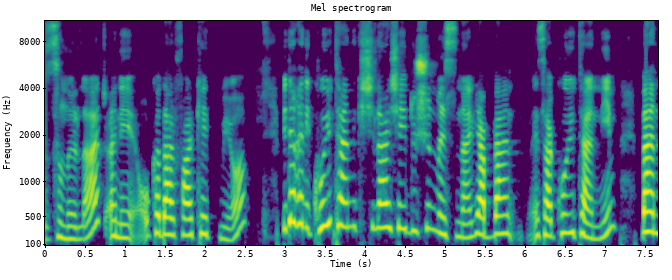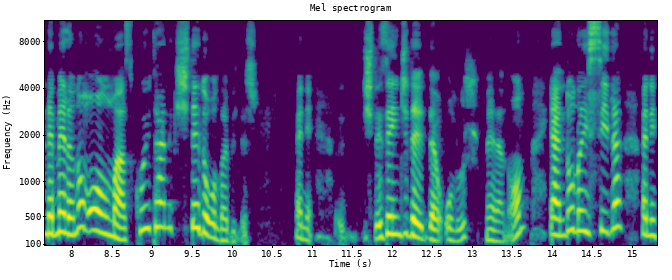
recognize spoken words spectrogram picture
sınırlar. Hani o kadar fark etmiyor. Bir de hani koyu tenli kişiler şey düşünmesinler. Ya ben mesela koyu tenliyim. Ben de melanom olmaz. Koyu tenli kişide de olabilir. Hani işte zenci de, de olur melanom. Yani dolayısıyla hani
